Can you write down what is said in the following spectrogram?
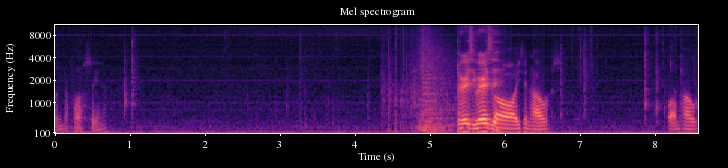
Wouldn't have thought I'd seen him. Where is he? Where is he? Oh, he's in house. Bottom house.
